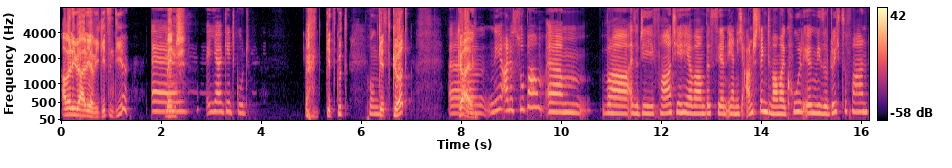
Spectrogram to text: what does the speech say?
aber liebe Alia, wie geht's denn dir? Äh, Mensch. Ja, geht gut. Geht gut? Punkt. Geht gut? Geil. Ähm, nee, alles super. Ähm, war, also die Fahrt hierher war ein bisschen, ja nicht anstrengend, war mal cool, irgendwie so durchzufahren.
